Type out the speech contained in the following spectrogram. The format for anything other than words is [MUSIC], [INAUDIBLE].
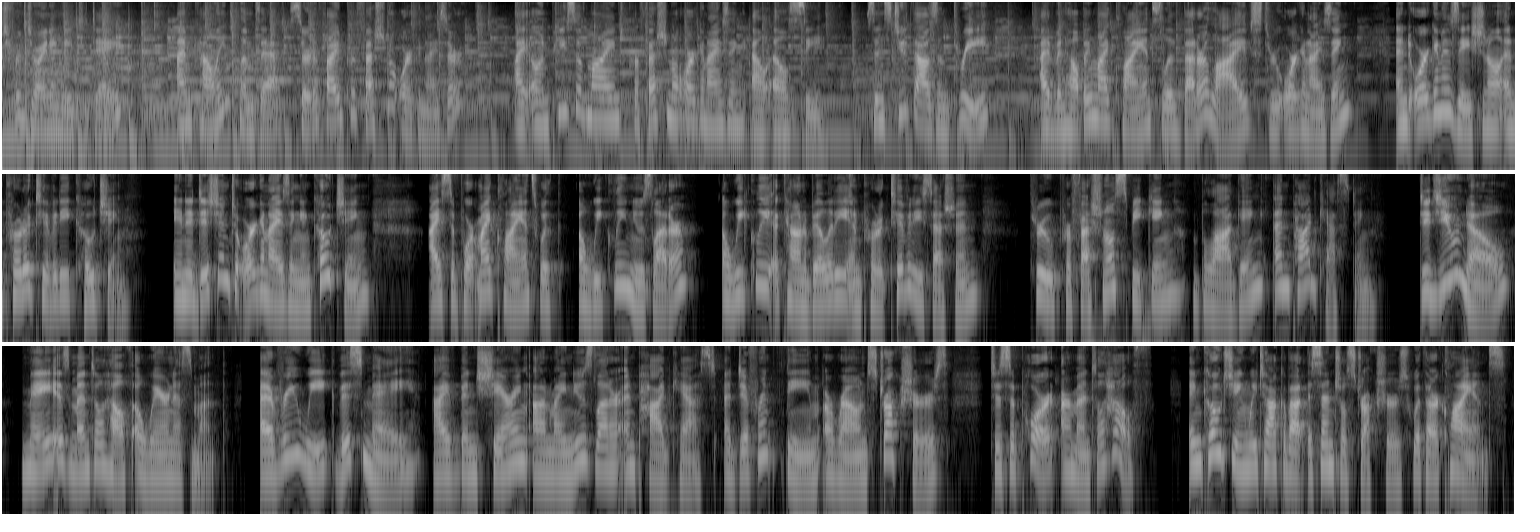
much for joining me today. I'm Colleen Klimczak, certified professional organizer. I own Peace of Mind Professional Organizing LLC. Since 2003, I've been helping my clients live better lives through organizing and organizational and productivity coaching. In addition to organizing and coaching, I support my clients with a weekly newsletter, a weekly accountability and productivity session through professional speaking, blogging, and podcasting. Did you know May is Mental Health Awareness Month? Every week this May, I've been sharing on my newsletter and podcast a different theme around structures to support our mental health. In coaching, we talk about essential structures with our clients.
